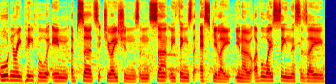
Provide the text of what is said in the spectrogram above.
ordinary people in absurd situations and certainly things that escalate. You know, I've always seen this as a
